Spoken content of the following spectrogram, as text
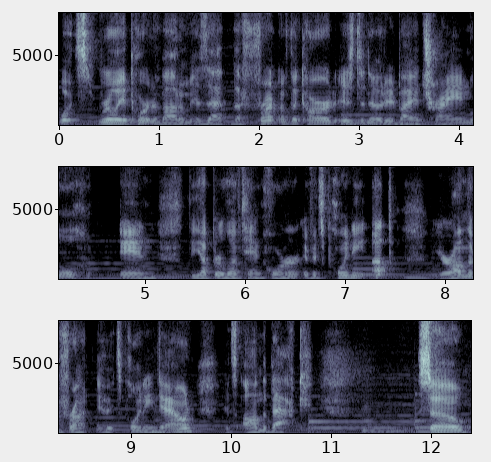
what's really important about them is that the front of the card is denoted by a triangle in the upper left hand corner. If it's pointing up, you're on the front. If it's pointing down, it's on the back. So,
